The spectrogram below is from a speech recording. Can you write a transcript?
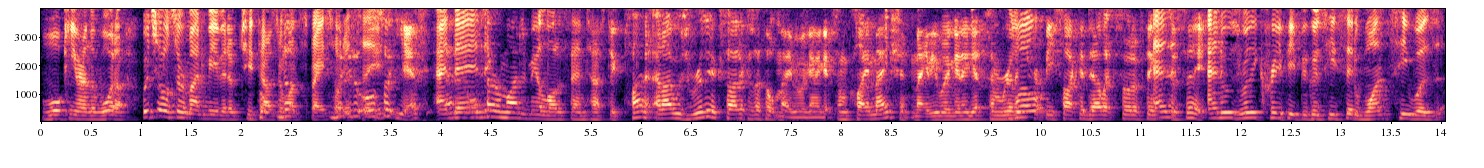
walking around the water, which also reminded me a bit of 2001 No, Space Odyssey. Also, yes, And and, it then- also reminded me a lot of Fantastic Planet, and I was really excited because I thought maybe we're going to get some claymation, maybe we're going to get some really Well, trippy psychedelic sort of things and, to see. and it was really creepy because he said once he was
